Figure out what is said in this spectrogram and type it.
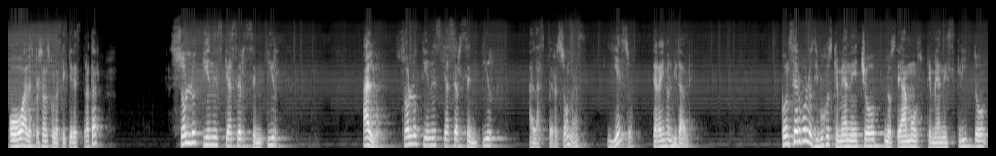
o a las personas con las que quieres tratar. Solo tienes que hacer sentir algo, solo tienes que hacer sentir a las personas y eso te hará inolvidable. Conservo los dibujos que me han hecho, los te amo que me han escrito,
